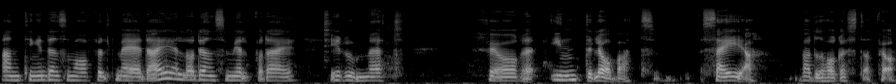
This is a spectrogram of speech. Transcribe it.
antingen den som har följt med dig eller den som hjälper dig i rummet får inte lov att säga vad du har röstat på.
